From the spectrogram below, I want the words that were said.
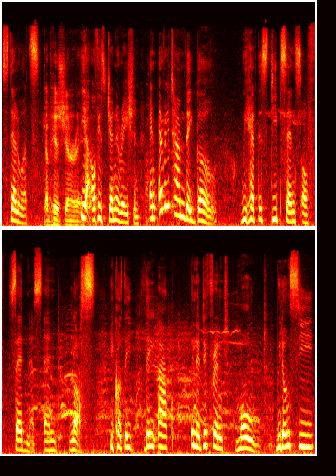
stalwarts. Of his generation? Yeah, of his generation. And every time they go, we have this deep sense of sadness and loss because they, they are in a different mode. We don't see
